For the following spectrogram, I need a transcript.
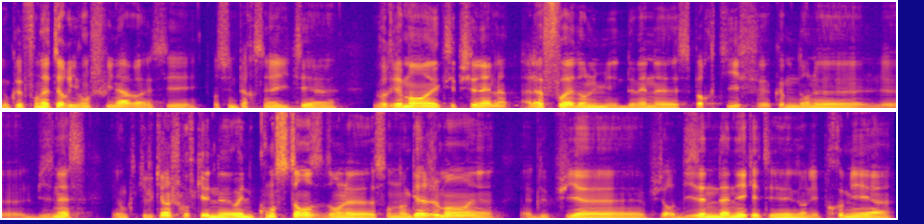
donc le fondateur Yvon Chouinard, c'est je pense une personnalité vraiment exceptionnelle, à la fois dans le domaine sportif comme dans le, business. Et donc quelqu'un, je trouve, qui a une, une constance dans le, son engagement. Depuis euh, plusieurs dizaines d'années, qui a été dans les premiers à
